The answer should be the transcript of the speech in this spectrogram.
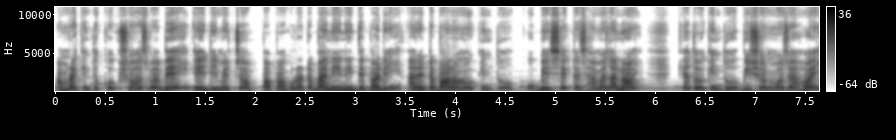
আমরা কিন্তু খুব সহজভাবে এই ডিমের চপ বা পাকোড়াটা বানিয়ে নিতে পারি। আর এটা বানানোও কিন্তু খুব বেশি একটা ঝামেলা নয়, খেতেও কিন্তু ভীষণ মজা হয়।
